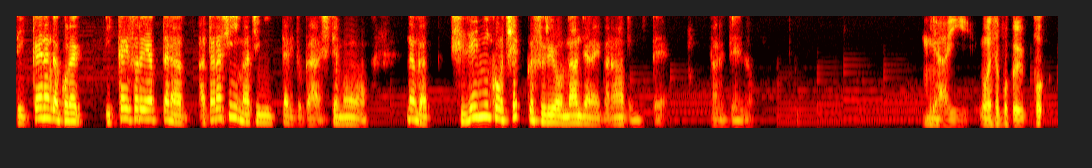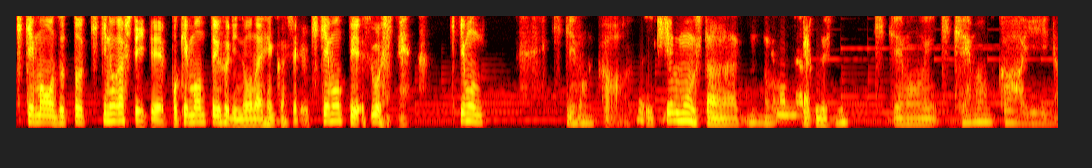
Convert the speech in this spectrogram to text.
で、一回なんかこれ、一回それやったら、新しい街に行ったりとかしても、なんか自然にこうチェックするようになるんじゃないかなと思って、ある程度。いや、いい。ごめんなさい。僕、キケモンをずっと聞き逃していて、ポケモンというふうに脳内変換したけど、キケモンってすごいですね。キケモン、キケモンか。キケモンスターの役ですね。キケモン、キケモンか。いいな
